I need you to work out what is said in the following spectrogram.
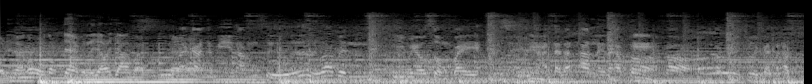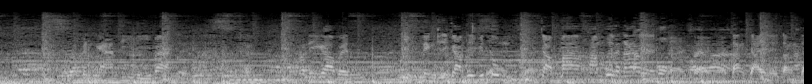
เก่านี่นะก็คงต้องแจ้งเป็นระยะระยะไปรายนะการจะมีทางหนังสือหรือว่าเป็นอีเมลส่งไปหาแต่ละท่านเลยนะครับ ก็ก็ก็ช่วยช่วยกันนะครับถือว่าเป็นงานที่ดีมากเลยวันนี้ก็เป็นอีกหนึ่งกิจกรรมที่พี่ตุ้มจับมาทำเพื่อคณะเลยใช่ตั้งใจเลยตั้งใจ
